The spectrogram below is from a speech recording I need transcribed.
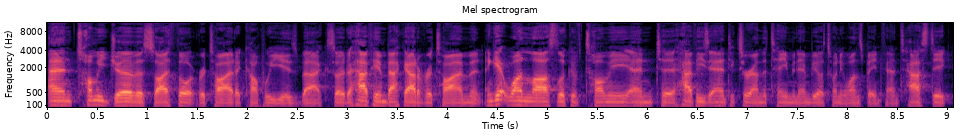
And Tommy Jervis, I thought, retired a couple years back. So to have him back out of retirement and get one last look of Tommy and to have his antics around the team in NBL 21 has been fantastic.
